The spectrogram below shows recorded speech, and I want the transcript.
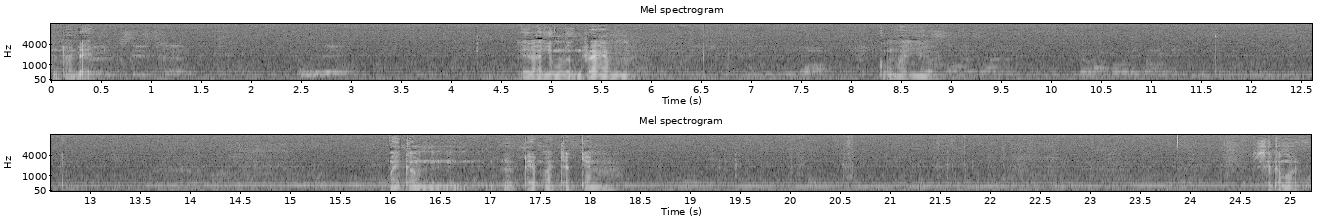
Rất là đẹp. Đây là dung lượng RAM. Của máy máy cầm rất đẹp và chắc chắn. Xin cảm ơn.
